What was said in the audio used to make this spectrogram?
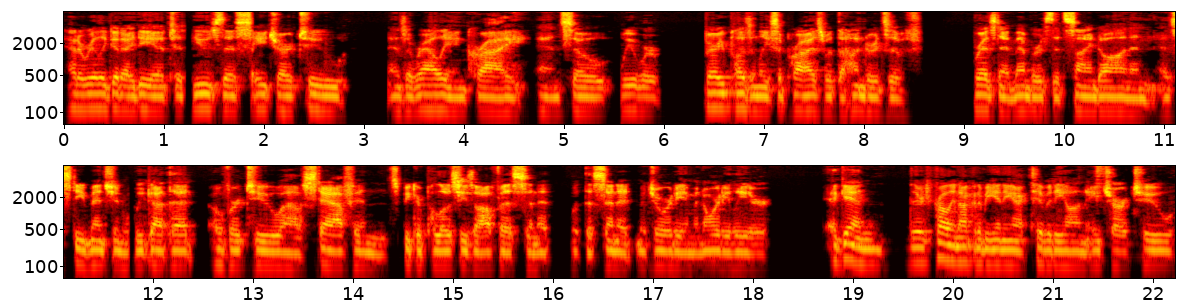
had a really good idea to use this HR2 as a rallying cry. And so we were very pleasantly surprised with the hundreds of ResNet members that signed on. And as Steve mentioned, we got that over to uh, staff in Speaker Pelosi's office and at, with the Senate Majority and Minority Leader. Again, there's probably not going to be any activity on HR2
